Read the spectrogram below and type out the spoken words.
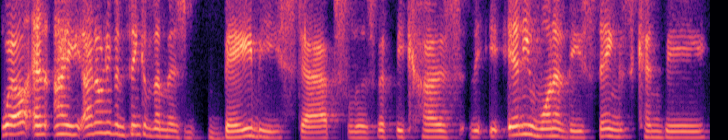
Well, and I, I don't even think of them as baby steps, Elizabeth, because the, any one of these things can be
